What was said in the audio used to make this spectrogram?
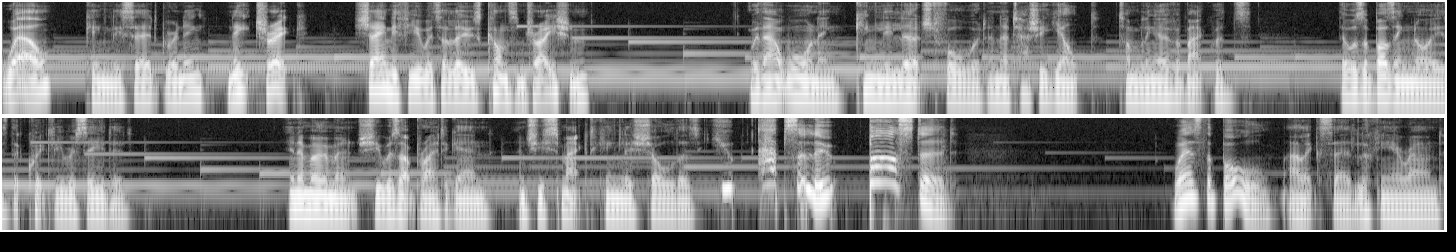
well, Kingsley said, grinning. Neat trick. Shame if you were to lose concentration. Without warning, Kingsley lurched forward and Natasha yelped, tumbling over backwards. There was a buzzing noise that quickly receded. In a moment, she was upright again, and she smacked Kingsley's shoulders. You absolute bastard! Where's the ball? Alex said, looking around.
